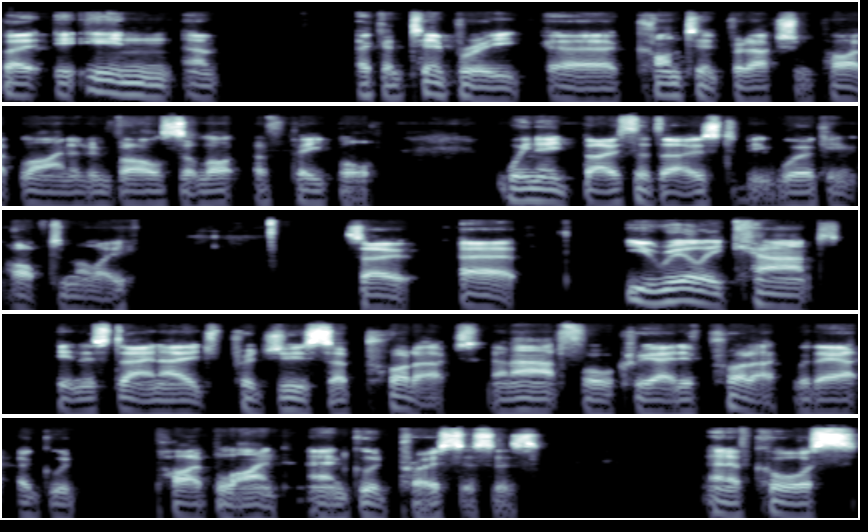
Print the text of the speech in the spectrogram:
But in um, a contemporary uh, content production pipeline, it involves a lot of people. We need both of those to be working optimally. So uh, you really can't, in this day and age, produce a product, an artful, creative product, without a good pipeline and good processes. And of course,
